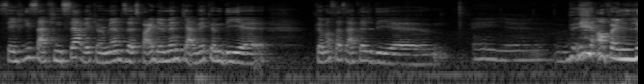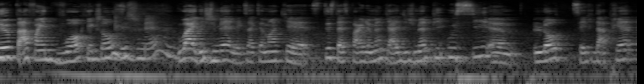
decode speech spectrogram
série, ça finissait avec un meme de Spider-Man qui avait comme des. Euh, comment ça s'appelle Des. Euh, euh, enfin, une loupe afin de voir quelque chose. Des jumelles? Ouais, des jumelles, exactement. Que, c'était Spider-Man qui avait des jumelles. Puis aussi, l'autre série d'après,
